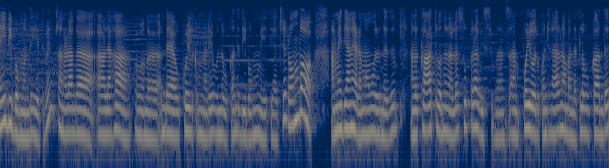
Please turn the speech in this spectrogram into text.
நெய் தீபம் வந்து ஏற்றுவேன் ஸோ அதனால் அங்கே அழகாக அங்கே அந்த கோயிலுக்கு முன்னாடியே வந்து உட்காந்து தீபமும் ஏற்றியாச்சு ரொம்ப அமைதியான இடமாவும் இருந்தது. அங்கே காற்று வந்து நல்லா சூப்பராக வீசு போய் ஒரு கொஞ்ச நேரம் நம்ம அந்த இடத்துல உட்காந்து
